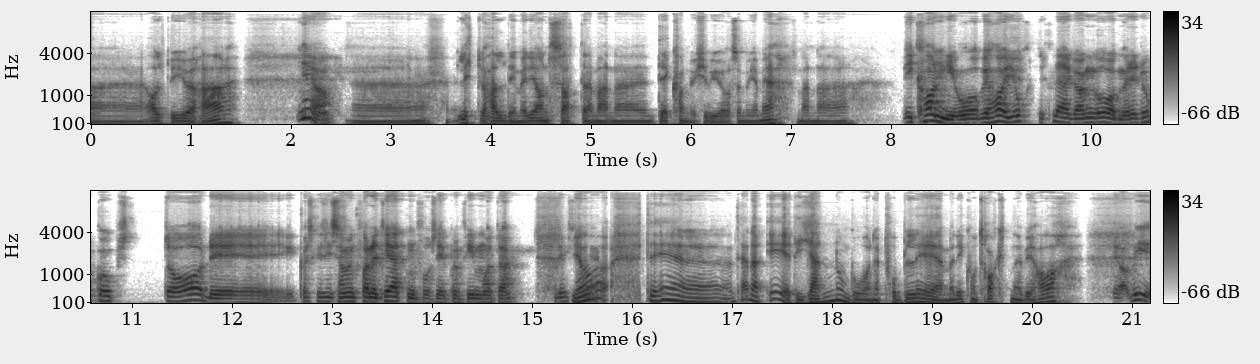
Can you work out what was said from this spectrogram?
eh, alt vi gjør her. Ja. Uh, litt uheldig med de ansatte, men det kan jo ikke vi gjøre så mye med. Men, vi kan jo, og vi har gjort det flere ganger òg, men det dukker opp stadig hva skal jeg si, samme kvaliteten, for å si det på en fin måte. Ja, det er, det der er et gjennomgående problem med de kontraktene vi har. Ja, vi,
